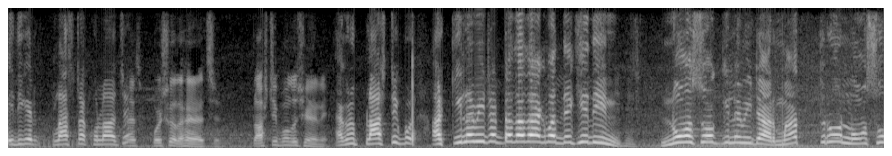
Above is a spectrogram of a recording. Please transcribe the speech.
এই দিকের গ্লাসটা খোলা আছে। পরিষ্কার দেখা যাচ্ছে। প্লাস্টিক পর্যন্ত ছিঁড়ে নেই এখনও প্লাস্টিক আর কিলোমিটারটা দাদা একবার দেখিয়ে দিন। নশো কিলোমিটার মাত্র নশো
